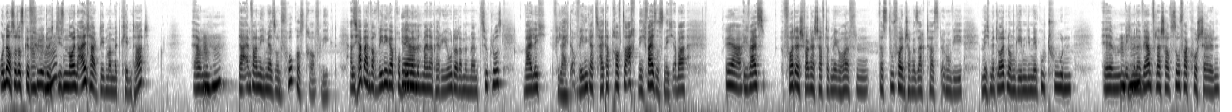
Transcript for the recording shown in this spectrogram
Und auch so das Gefühl, durch diesen neuen Alltag, den man mit Kind hat, ähm, da einfach nicht mehr so ein Fokus drauf liegt. Also ich habe einfach weniger Probleme Ja. mit meiner Periode oder mit meinem Zyklus, weil ich vielleicht auch weniger Zeit habe, darauf zu achten. Ich weiß es nicht, aber Ja. ich weiß, vor der Schwangerschaft hat mir geholfen, was du vorhin schon gesagt hast, irgendwie mich mit Leuten umgeben, die mir gut tun, ähm, mich mit einer Wärmflasche aufs Sofa kuscheln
